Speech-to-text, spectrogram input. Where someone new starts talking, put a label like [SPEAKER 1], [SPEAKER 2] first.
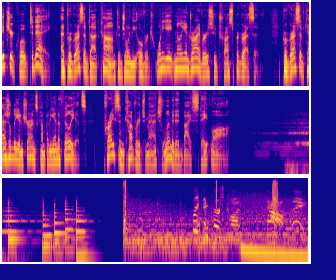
[SPEAKER 1] Get your quote today at progressive.com to join the over 28 million drivers who trust Progressive. Progressive Casualty Insurance Company and Affiliates. Price and coverage match limited by state law.
[SPEAKER 2] Freaking first cut. Golly.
